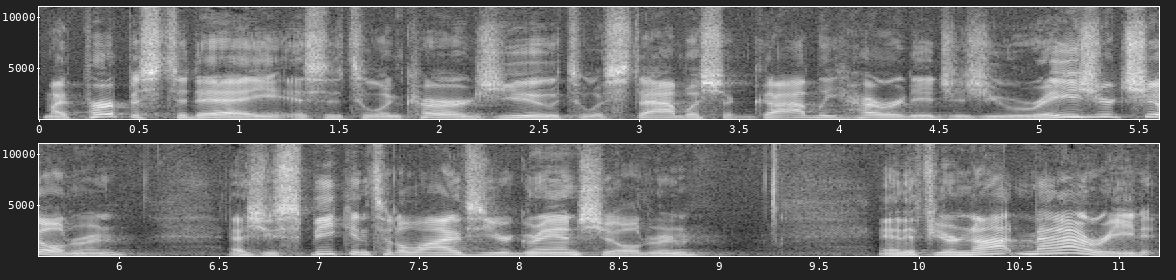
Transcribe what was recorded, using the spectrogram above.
My purpose today is to encourage you to establish a godly heritage as you raise your children, as you speak into the lives of your grandchildren, and if you're not married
